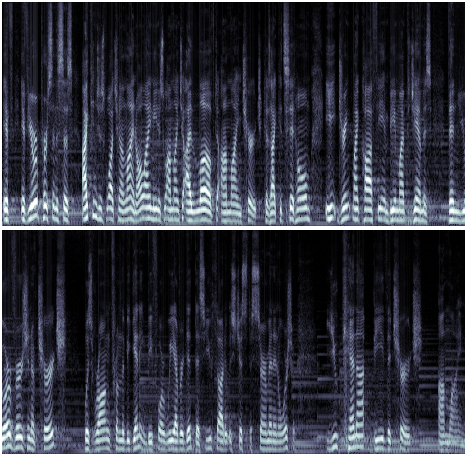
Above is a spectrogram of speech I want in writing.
If, if you're a person that says, I can just watch online, all I need is online church. I loved online church because I could sit home, eat, drink my coffee, and be in my pajamas, then your version of church was wrong from the beginning before we ever did this. You thought it was just a sermon and a worship. You cannot be the church online.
